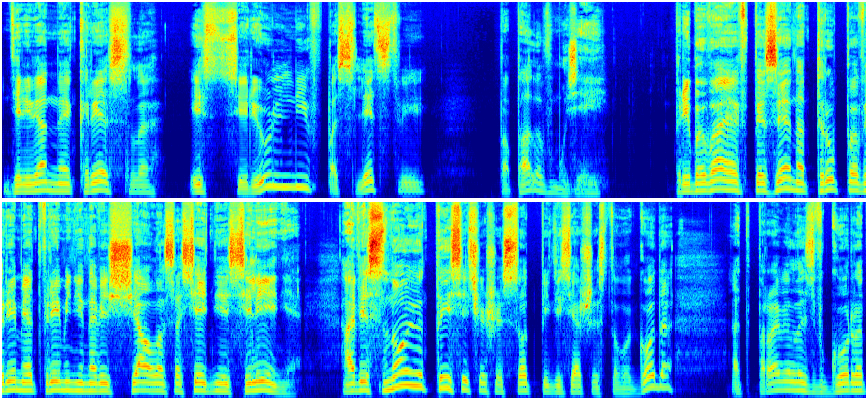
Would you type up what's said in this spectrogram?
деревянное кресло из цирюльни впоследствии попало в музей. Прибывая в Пезена, труппа время от времени навещала соседние селения, а весною 1656 года отправилась в город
